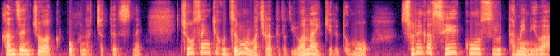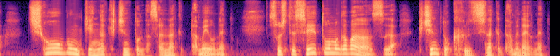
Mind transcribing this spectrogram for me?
完全懲悪っぽくなっちゃってですね小選挙区全部間違ってたと言わないけれどもそれが成功するためには地方分権がきちんとなされなきゃダメよねとそして政党のガバナンスがきちんと確立しなきゃダメだよねと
